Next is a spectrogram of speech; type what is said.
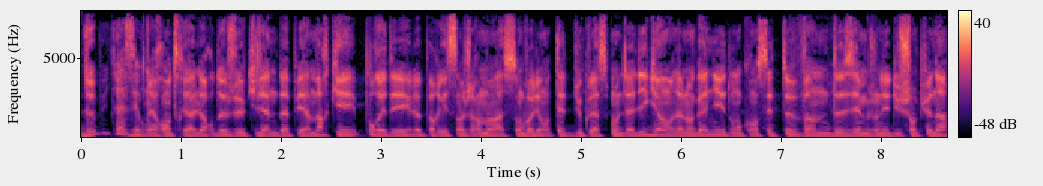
2 buts à 0. Rentré à l'heure de jeu, Kylian Mbappé a marqué pour aider le Paris Saint-Germain à s'envoler en tête du classement de la Ligue 1 en allant gagner donc en cette 22e journée du championnat.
